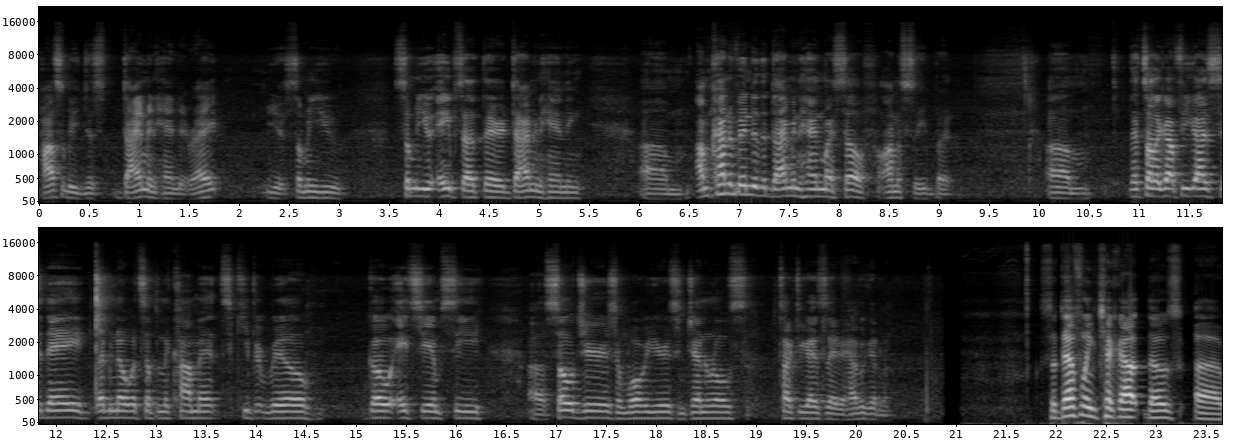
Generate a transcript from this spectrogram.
possibly just diamond hand it, right? You, some of you, some of you apes out there diamond handing. Um, I'm kind of into the diamond hand myself, honestly, but um, that's all I got for you guys today. Let me know what's up in the comments. Keep it real. Go HCMC, uh, soldiers and warriors and generals. Talk to you guys later. Have a good one. So definitely check out those uh,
